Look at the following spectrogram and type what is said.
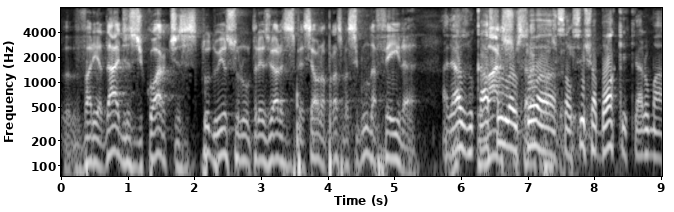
variedades de cortes, tudo isso no 13 horas especial na próxima segunda-feira. Aliás, o Castro Márcio lançou a aqui. salsicha Bock, que era uma,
